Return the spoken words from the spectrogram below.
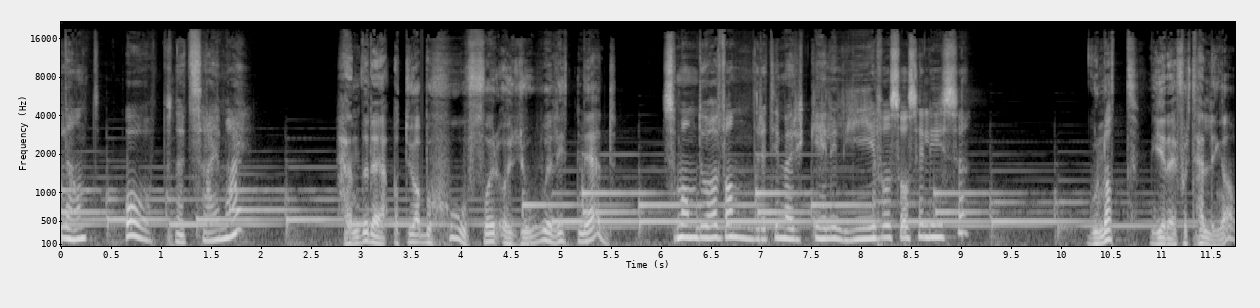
eller annet åpnet seg i meg. Hender det at du har behov for å roe litt ned? Som om du har vandret i mørket hele livet og så ser lyset. God natt gir deg fortellinger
